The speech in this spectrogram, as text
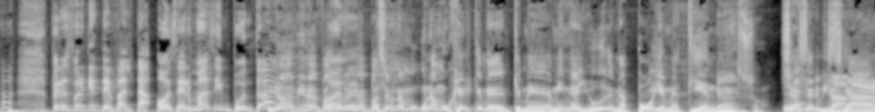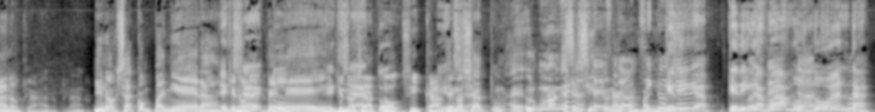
Pero es porque te falta o ser más impuntual. No, a mí me falta me una, una mujer que, me, que me, a mí me ayude, me apoye, me atienda. Eso. Sea servicial. Claro, claro, claro. Y no sea compañera, que no le Exacto. pelee. Que no sea Exacto. tóxica. Que no sea. Uno necesita usted es una tóxico, compañera. Que ¿Usted- diga, que diga vamos, no anda.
